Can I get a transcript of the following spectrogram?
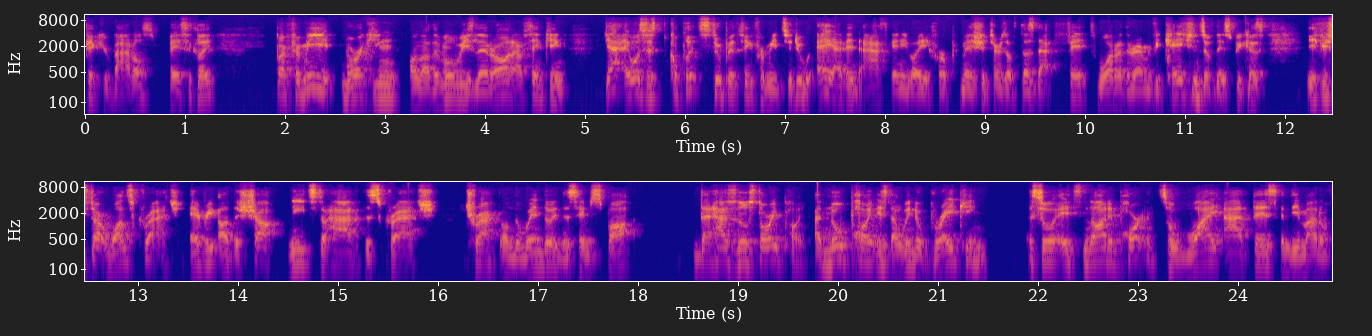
pick your battles, basically. But for me, working on other movies later on, I was thinking, yeah, it was a complete stupid thing for me to do. A, I didn't ask anybody for permission in terms of does that fit? What are the ramifications of this? Because if you start one scratch, every other shot needs to have the scratch tracked on the window in the same spot that has no story point. At no point is that window breaking. So it's not important. So why add this and the amount of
